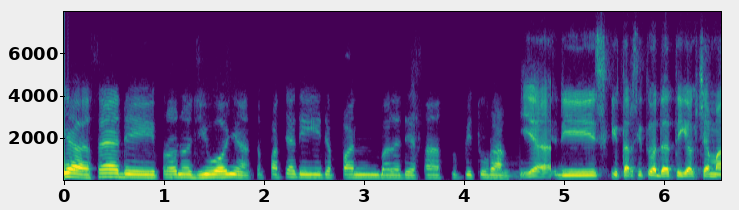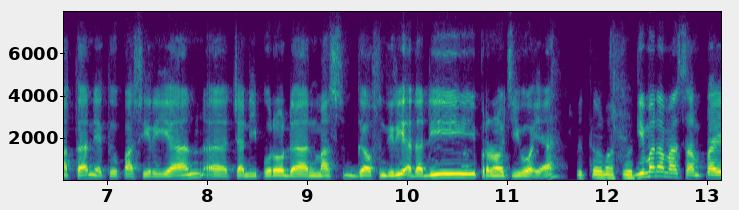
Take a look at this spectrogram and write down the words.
Ya, saya di Pronojiwonya, tepatnya di depan Balai Desa Supiturang. Ya, di sekitar situ ada tiga kecamatan yaitu Pasirian, eh, Candipuro dan Mas Gau sendiri ada di Pronojiwo ya? Betul Mas Budi. Gimana Mas sampai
